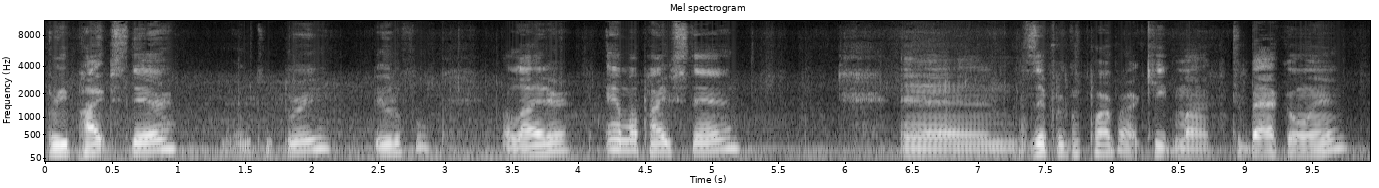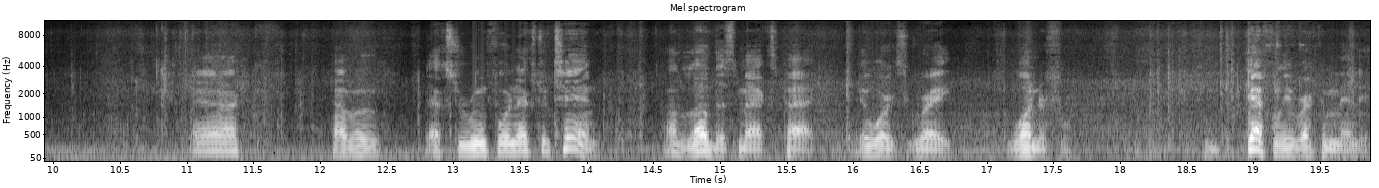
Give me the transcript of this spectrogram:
three pipes there. One, two, three. Beautiful. A lighter and my pipe stand. And zipper compartment I keep my tobacco in. And I have an extra room for an extra 10. I love this Max Pack. It works great. Wonderful. Definitely recommend it.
